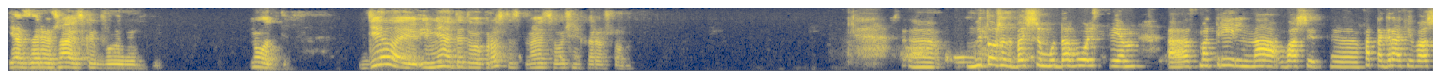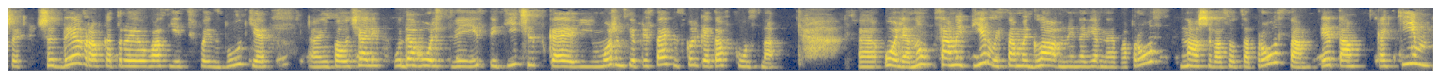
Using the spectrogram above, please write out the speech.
Я заряжаюсь как бы, ну вот, делаю, и мне от этого просто становится очень хорошо. Э, мы тоже с большим удовольствием э, смотрели на ваши э, фотографии ваших шедевров, которые у вас есть в Фейсбуке, и получали удовольствие эстетическое, и можем себе представить, насколько это вкусно. Оля, ну, самый первый, самый главный, наверное, вопрос нашего соцопроса – это каким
